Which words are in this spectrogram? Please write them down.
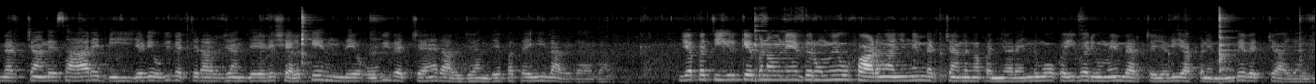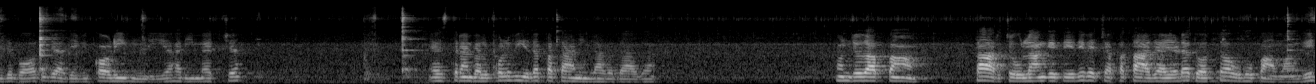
ਮਿਰਚਾਂ ਦੇ ਸਾਰੇ ਬੀਜ ਜਿਹੜੇ ਉਹ ਵੀ ਵਿੱਚ ਰਲ ਜਾਂਦੇ ਜਿਹੜੇ ਛਿਲਕੇ ਹੁੰਦੇ ਆ, ਉਹ ਵੀ ਵਿੱਚ ਐ ਰਲ ਜਾਂਦੇ ਪਤਾ ਹੀ ਨਹੀਂ ਲੱਗਦਾ ਹੈਗਾ। ਜੇ ਆਪਾਂ ਚੀਰ ਕੇ ਬਣਾਉਨੇ ਆ, ਫਿਰ ਉਵੇਂ ਉਹ ਫਾੜੀਆਂ ਜਿਹੀਆਂ ਮਿਰਚਾਂ ਦੀਆਂ ਪਈਆਂ ਰਹਿੰਦੀਆਂ, ਉਹ ਕਈ ਵਾਰੀ ਉਵੇਂ ਮਿਰਚ ਜਿਹੜੀ ਆਪਣੇ ਮੂੰਹ ਦੇ ਵਿੱਚ ਆ ਜਾਂਦੀ ਤੇ ਬਹੁਤ ਜ਼ਿਆਦਾ ਵੀ ਕੌੜੀ ਹੁੰਦੀ ਆ, ਹਰੀ ਮਿਰਚ। ਇਸ ਤਰ੍ਹਾਂ ਬਿਲਕੁਲ ਵੀ ਇਹਦਾ ਪਤਾ ਨਹੀਂ ਲੱਗਦਾ ਹੈਗਾ। ਹੁਣ ਜਦੋਂ ਆਪਾਂ ਧਾਰ ਚੋਲਾਂਗੇ ਤੇ ਇਹਦੇ ਵਿੱਚ ਆਪਾਂ ਤਾਜ਼ਾ ਜਿਹੜਾ ਦੁੱਧ ਆ ਉਹ ਪਾਵਾਂਗੇ।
